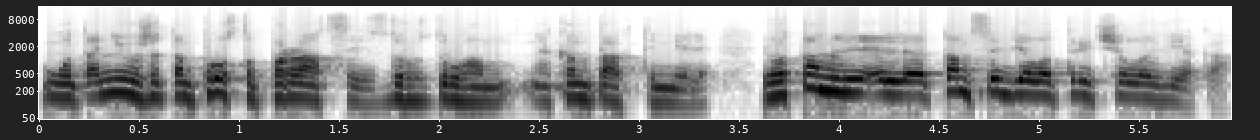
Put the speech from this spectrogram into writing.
Вот, они уже там просто по рации с друг с другом э, контакт имели. И вот там, там сидело три человека.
